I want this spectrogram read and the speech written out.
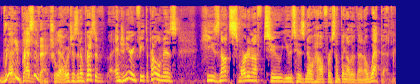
really impressive, And- actually. Yeah, which is an impressive engineering feat. The problem is he's not smart enough to use his know-how for something other than a weapon.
